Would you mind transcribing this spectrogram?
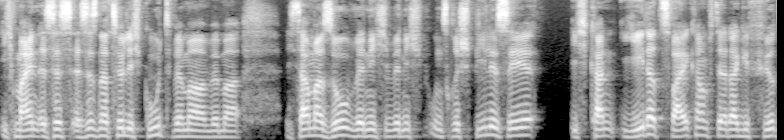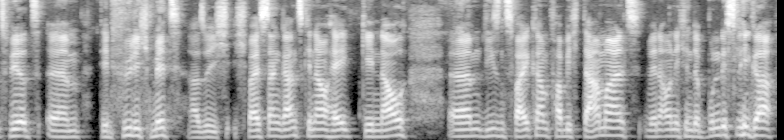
ich meine, es ist, es ist natürlich gut, wenn man, wenn man, ich sag mal so, wenn ich, wenn ich unsere Spiele sehe, ich kann jeder Zweikampf, der da geführt wird, ähm, den fühle ich mit. Also ich, ich weiß dann ganz genau, hey, genau ähm, diesen Zweikampf habe ich damals, wenn auch nicht in der Bundesliga,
